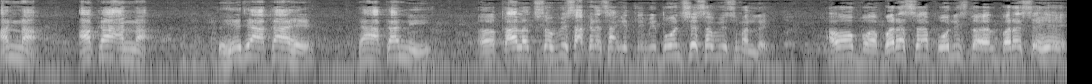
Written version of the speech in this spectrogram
अण्णा. आका अण्णा. तर हे जे आका आहे ह्या आकांनी काल सव्वीस आकडे सांगितले. मी दोनशे सव्वीस म्हणले. अहो ब- बरचसं पोलीस दल बरचसे हे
